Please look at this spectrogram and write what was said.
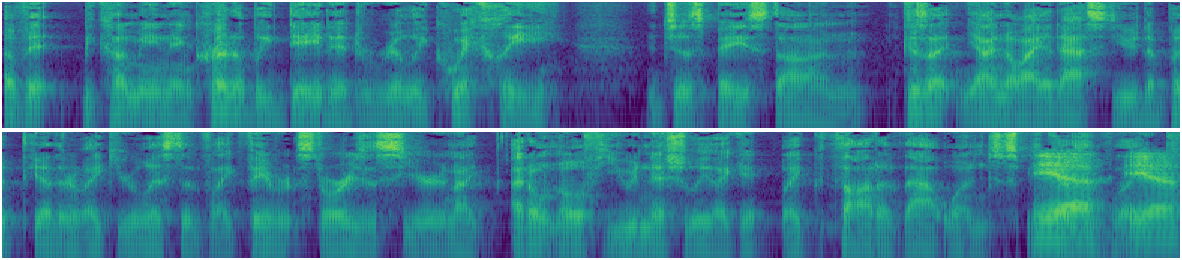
of it becoming incredibly dated really quickly just based on because I, I know I had asked you to put together like your list of like favorite stories this year, and I, I don't know if you initially like like thought of that one just because yeah, of like yeah.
